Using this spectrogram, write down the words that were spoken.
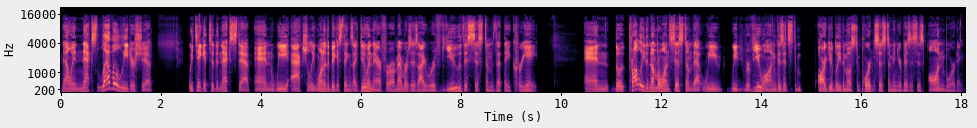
Now, in next level leadership, we take it to the next step and we actually one of the biggest things I do in there for our members is I review the systems that they create. And the probably the number one system that we we review on because it's the arguably the most important system in your business is onboarding.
